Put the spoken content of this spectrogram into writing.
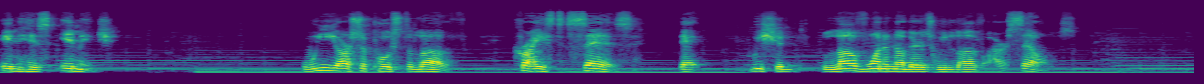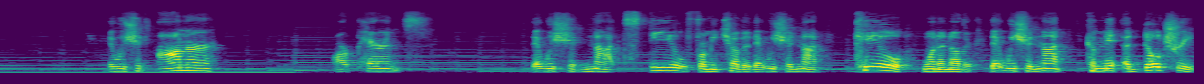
in His image. We are supposed to love. Christ says that we should love one another as we love ourselves. That we should honor our parents, that we should not steal from each other, that we should not kill one another, that we should not commit adultery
